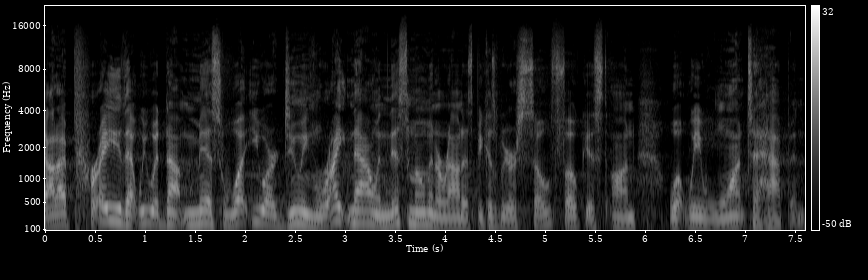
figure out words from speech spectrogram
God, I pray that we would not miss what you are doing right now in this moment around us because we are so focused on what we want to happen,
